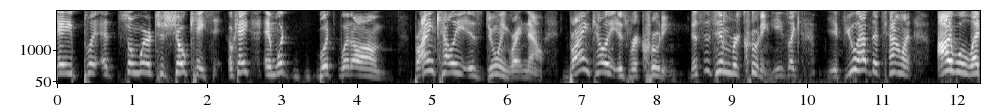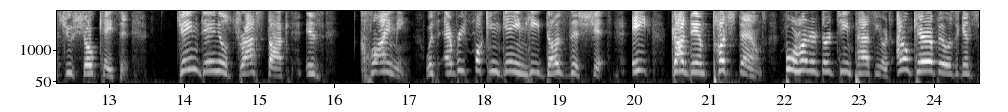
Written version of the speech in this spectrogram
a play uh, somewhere to showcase it. Okay, and what what what um Brian Kelly is doing right now. Brian Kelly is recruiting. This is him recruiting. He's like, if you have the talent, I will let you showcase it. Jayden Daniels' draft stock is climbing with every fucking game he does this shit. Eight goddamn touchdowns. 413 passing yards. I don't care if it was against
